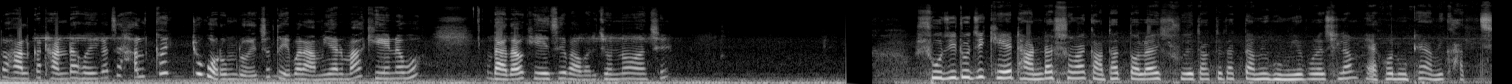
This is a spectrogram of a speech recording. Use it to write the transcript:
তো হালকা ঠান্ডা হয়ে গেছে হালকা একটু গরম রয়েছে। তো এবার আমি আর মা খেয়ে নেব। দাদাও খেয়েছে বাবার জন্যও আছে। সুজি টুজি খেয়ে ঠান্ডার সময় কাঁথার তলায় শুয়ে থাকতে থাকতে আমি ঘুমিয়ে পড়েছিলাম। এখন উঠে আমি খাচ্ছি।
